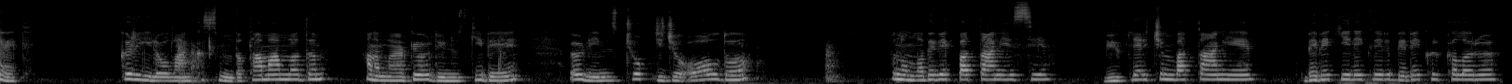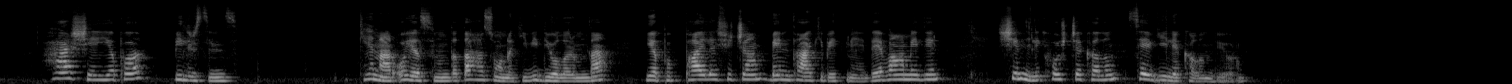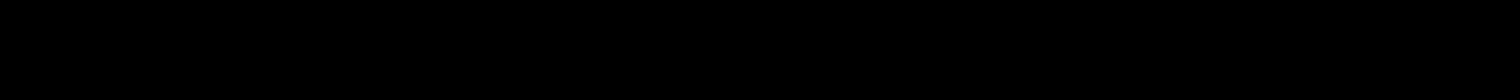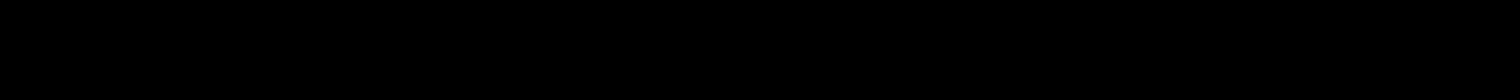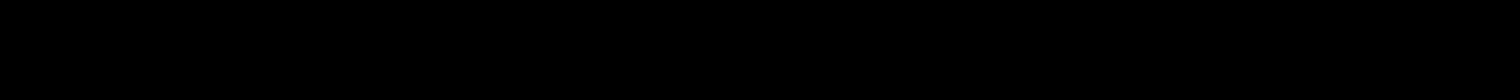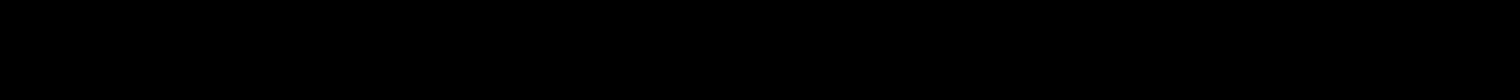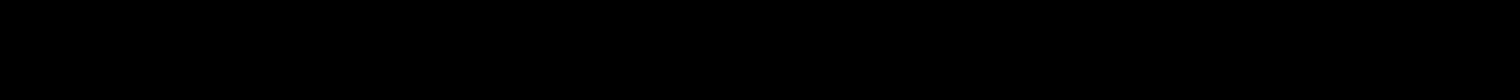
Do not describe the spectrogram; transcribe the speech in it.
Evet. Gri ile olan kısmını da tamamladım. Hanımlar gördüğünüz gibi örneğimiz çok cici oldu. Bununla bebek battaniyesi, büyükler için battaniye, bebek yelekleri, bebek hırkaları her şeyi yapabilirsiniz. Kenar oyasını da daha sonraki videolarımda yapıp paylaşacağım. Beni takip etmeye devam edin. Şimdilik hoşça kalın, sevgiyle kalın diyorum.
